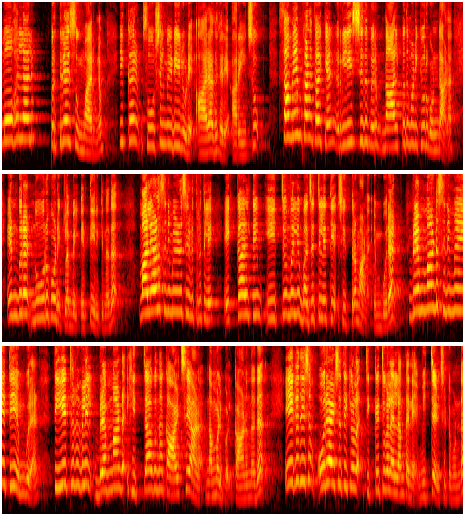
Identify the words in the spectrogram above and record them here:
മോഹൻലാലും പൃഥ്വിരാജ് സുകുമാരനും ഇക്കാര്യം സോഷ്യൽ മീഡിയയിലൂടെ ആരാധകരെ അറിയിച്ചു. സമയം കണക്കാക്കിയാൽ റിലീസ് ചെയ്ത് വെറും നാൽപ്പത് മണിക്കൂർ കൊണ്ടാണ് എൺപുരാൻ നൂറ് കോടി ക്ലബിൽ എത്തിയിരിക്കുന്നത്. മലയാള സിനിമയുടെ ചരിത്രത്തിലെ എക്കാലത്തെയും ഏറ്റവും വലിയ ബജറ്റിലെത്തിയ ചിത്രമാണ് എമ്പുരാൻ ബ്രഹ്മാണ്ഡ സിനിമയെ എത്തിയ എമ്പുരാൻ തിയേറ്ററുകളിൽ ബ്രഹ്മാണ്ഡ ഹിറ്റാകുന്ന കാഴ്ചയാണ് നമ്മളിപ്പോൾ കാണുന്നത്. ഏകദേശം ഒരാഴ്ചത്തേക്കുള്ള ടിക്കറ്റുകളെല്ലാം തന്നെ വിറ്റഴിച്ചിട്ടുമുണ്ട്.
